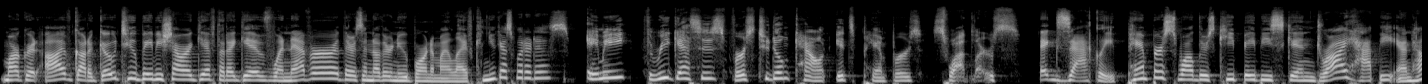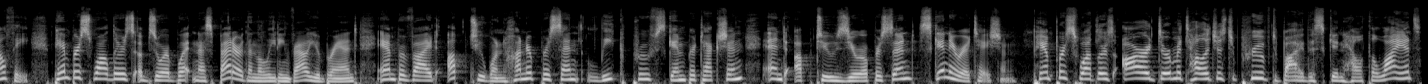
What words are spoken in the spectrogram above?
Margaret, I've got a go to baby shower gift that I give whenever there's another newborn in my life. Can you guess what it is? Amy, three guesses. First two don't count. It's Pampers Swaddlers. Exactly. Pampers Swaddlers keep baby's skin dry, happy, and healthy. Pampers Swaddlers absorb wetness better than the leading value brand and provide up to 100% leak proof skin protection and up to 0% skin irritation. Pampers Swaddlers are dermatologist approved by the Skin Health Alliance,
